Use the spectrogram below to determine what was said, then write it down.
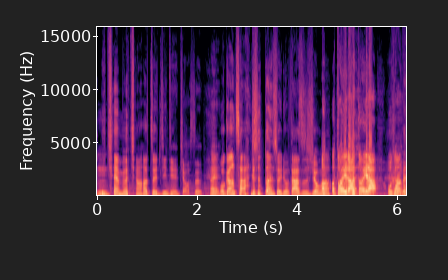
你嗯，竟然没有讲到最经典的角色。哎，我刚刚查就是断水流大师兄啊，啊啊，对啦对啦，我刚 我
